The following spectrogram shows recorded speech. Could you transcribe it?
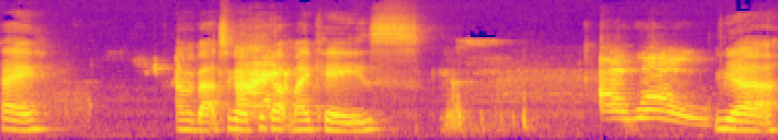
Hey, I'm about to go pick up my keys. Oh, whoa. Yeah.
